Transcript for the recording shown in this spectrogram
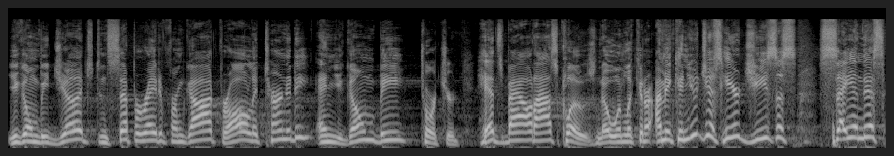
You're gonna be judged and separated from God for all eternity, and you're gonna be tortured. Heads bowed, eyes closed, no one looking around. I mean, can you just hear Jesus saying this?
